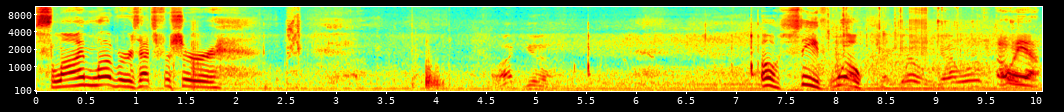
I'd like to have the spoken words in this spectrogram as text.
Slime lovers, that's for sure. Oh, I like get a. Oh, Steve, whoa. There you go. You got one? Oh, yeah.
